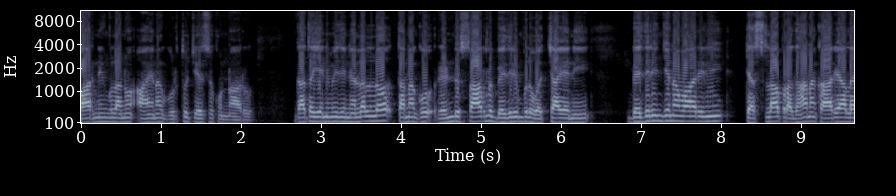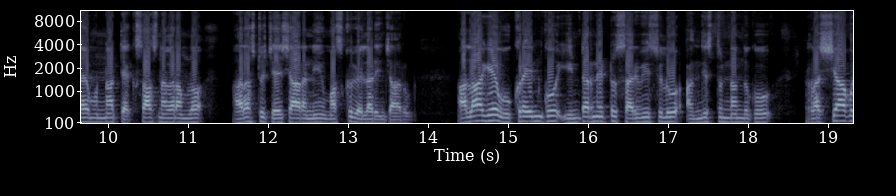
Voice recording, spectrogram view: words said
వార్నింగులను ఆయన గుర్తు చేసుకున్నారు. గత ఎనిమిది నెలల్లో తనకు రెండుసార్లు బెదిరింపులు వచ్చాయని బెదిరించిన వారిని టెస్లా ప్రధాన కార్యాలయం ఉన్న టెక్సాస్ నగరంలో అరెస్టు చేశారని మస్క్ వెల్లడించారు. అలాగే ఉక్రెయిన్కు ఇంటర్నెట్ సర్వీసులు అందిస్తున్నందుకు రష్యాకు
